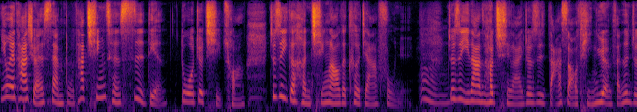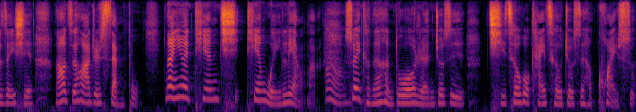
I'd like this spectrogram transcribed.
因为他喜欢散步，他清晨四点多就起床，就是一个很勤劳的客家妇女。嗯，就是一大早起来就是打扫庭院，反正就这些。然后之后他就是散步。那因为天气天微亮嘛，嗯，所以可能很多人就是骑车或开车就是很快速，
